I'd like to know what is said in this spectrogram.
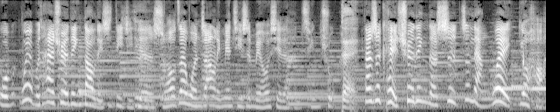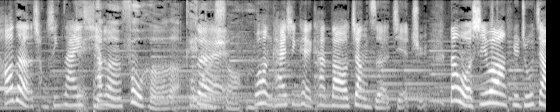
我我也不太确定到底是第几天的时候，在文章里面其实没有写的很清楚。对，但是可以确定的是，这两位又好好的重新在一起，他们复合了，可以这么说。我很开心可以看到这样子的结局。那我希望女主角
